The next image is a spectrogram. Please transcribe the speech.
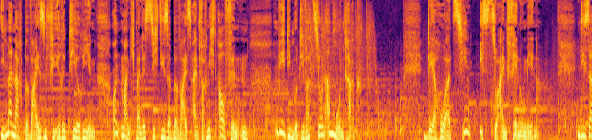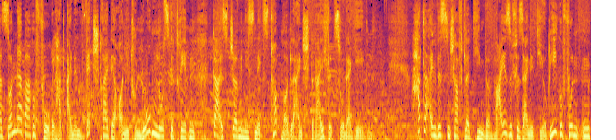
immer nach Beweisen für ihre Theorien und manchmal lässt sich dieser Beweis einfach nicht auffinden, wie die Motivation am Montag. Der Hoazin ist so ein Phänomen. Dieser sonderbare Vogel hat einen Wettstreit der Ornithologen losgetreten, da ist Germany's Next Topmodel ein Streichelzoo dagegen. Hatte ein Wissenschaftlerteam Beweise für seine Theorie gefunden,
